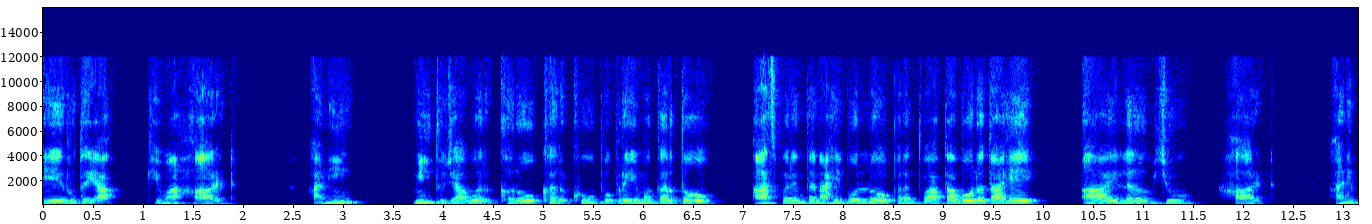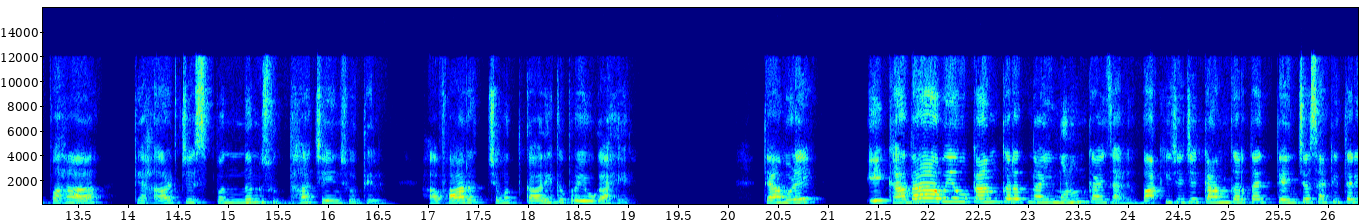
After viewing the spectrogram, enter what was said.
हे हृदया किंवा हार्ट आणि मी तुझ्यावर खरोखर खूप प्रेम करतो. आजपर्यंत नाही बोललो परंतु आता बोलत आहे. आय लव्ह यू हार्ट आणि पहा ते हार्टचे स्पंदन सुद्धा चेंज होतील. हा फार चमत्कारिक प्रयोग आहे. त्यामुळे एखादा अवयव काम करत नाही म्हणून काय झालं? बाकीचे जे काम करतायत त्यांच्यासाठी तरी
